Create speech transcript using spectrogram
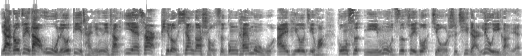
亚洲最大物流地产营运商 ESR 披露，香港首次公开募股 IPO 计划，公司拟募资最多九十七点六亿港元。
